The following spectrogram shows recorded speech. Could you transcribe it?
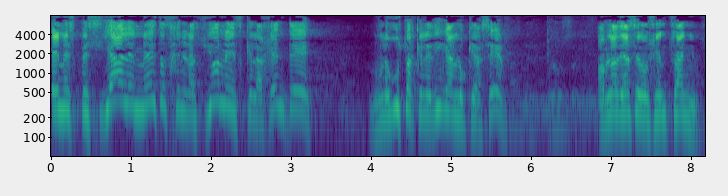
En especial en estas generaciones que la gente no le gusta que le digan lo que hacer. Habla de hace 200 años.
